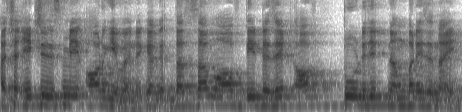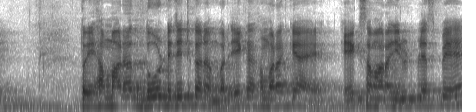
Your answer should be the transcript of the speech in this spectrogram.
अच्छा एक चीज़ इसमें और गिवन है क्या the sum of the digit of two digit number is nine तो ये हमारा दो डिजिट का नंबर एक हमारा क्या है? एक्स हमारा यूनिट प्लेस पे है,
